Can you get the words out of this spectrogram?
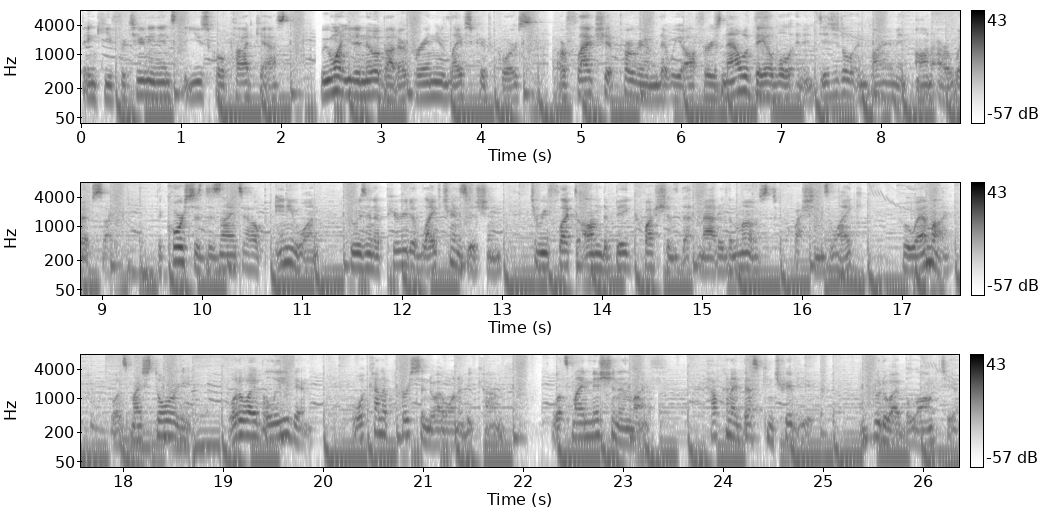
Thank you for tuning into the YouSchool podcast. We want you to know about our brand new LifeScript course. Our flagship program that we offer is now available in a digital environment on our website. The course is designed to help anyone who is in a period of life transition to reflect on the big questions that matter the most. Questions like Who am I? What's my story? What do I believe in? What kind of person do I want to become? What's my mission in life? How can I best contribute? And who do I belong to?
